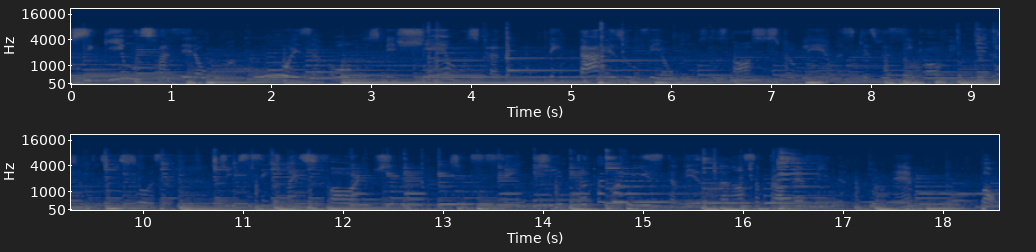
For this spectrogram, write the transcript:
conseguimos fazer alguma coisa ou nos mexemos para tentar resolver alguns dos nossos problemas que às vezes envolvem muitas outras pessoas, a gente se sente mais forte, a gente se sente protagonista mesmo da nossa própria vida, né? Bom,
